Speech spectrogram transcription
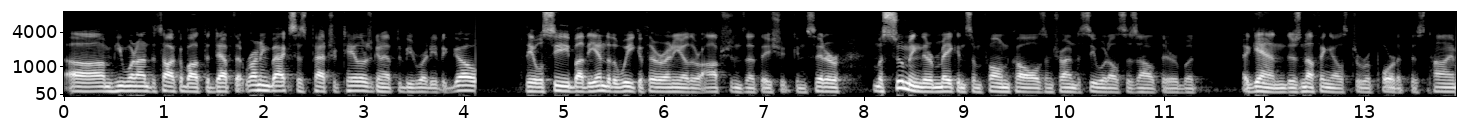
Um, he went on to talk about the depth at running back. Says Patrick Taylor is going to have to be ready to go. They will see by the end of the week if there are any other options that they should consider. I'm assuming they're making some phone calls and trying to see what else is out there, but again, there's nothing else to report at this time.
